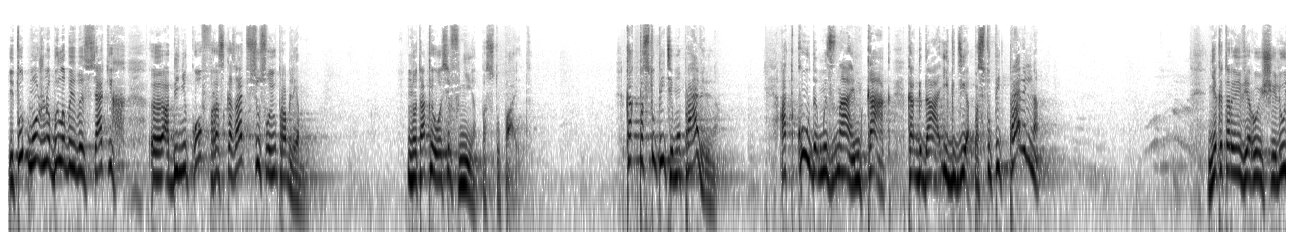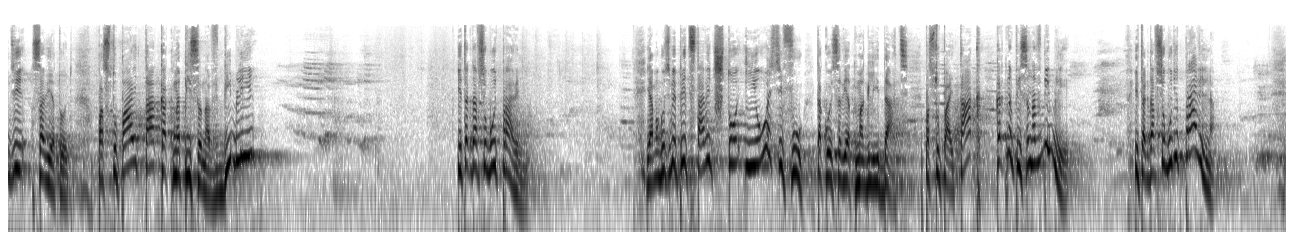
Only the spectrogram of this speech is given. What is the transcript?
И тут можно было бы без всяких э, обиняков рассказать всю свою проблему. Но так Иосиф не поступает. Как поступить ему правильно? Откуда мы знаем, как, когда и где поступить правильно – Некоторые верующие люди советуют, поступай так, как написано в Библии, и тогда все будет правильно. Я могу себе представить, что Иосифу такой совет могли дать. Поступай так, как написано в Библии. И тогда все будет правильно.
